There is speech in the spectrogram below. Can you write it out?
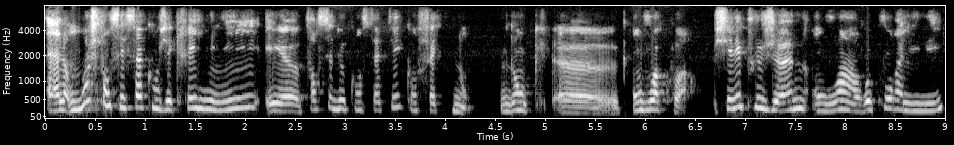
Alors moi je pensais ça quand j'ai créé Lily et euh, forcé de constater qu'en fait non. Donc euh, on voit quoi? Chez les plus jeunes, on voit un recours à Lily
